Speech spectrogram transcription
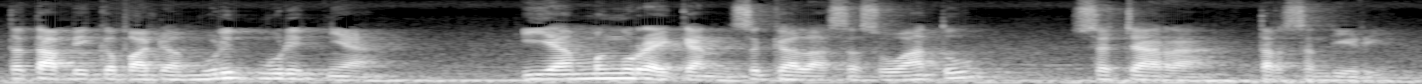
tetapi kepada murid-muridnya ia menguraikan segala sesuatu secara tersendiri.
